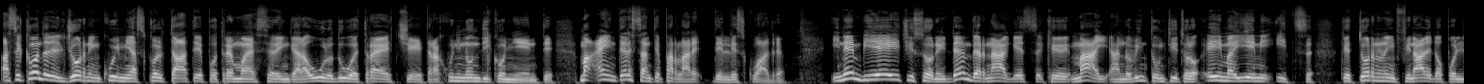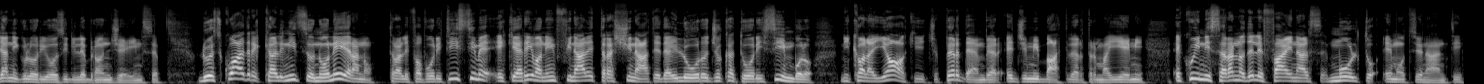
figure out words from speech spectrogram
A seconda del giorno in cui mi ascoltate potremmo essere in gara 1, 2, 3, eccetera, quindi non dico niente, ma è interessante parlare delle squadre. In NBA ci sono i Denver Nuggets che mai hanno vinto un titolo e i Miami Heats che tornano in finale dopo gli anni gloriosi di LeBron James. Due squadre che all'inizio non erano tra le favoritissime e che arrivano in finale trascinate dai loro giocatori simbolo, Nikola Jokic per Denver e Jimmy Butler per Miami, e quindi saranno delle finals molto emozionanti.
